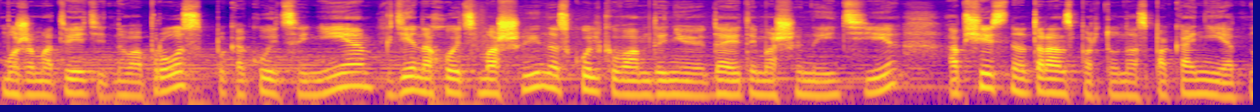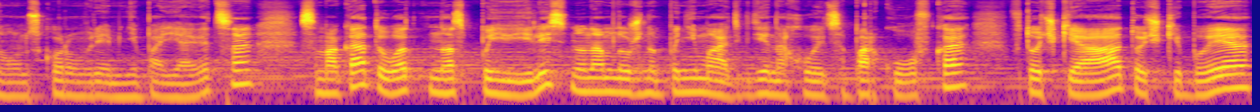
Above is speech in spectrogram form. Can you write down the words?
можем ответить на вопрос, по какой цене, где находится машина, сколько вам до, нее, до этой машины идти. Общественного транспорта у нас пока нет, но он в скором времени появится. Самокаты вот у нас появились, но нам нужно понимать, где находится парковка в точке А, точке Б.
